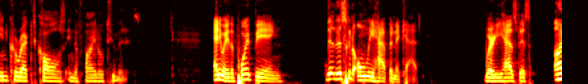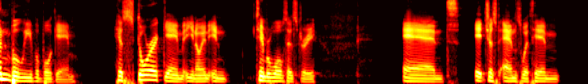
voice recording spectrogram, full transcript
incorrect calls in the final two minutes. Anyway, the point being, th- this could only happen to KAT, where he has this unbelievable game, historic game, you know, in, in Timberwolves history. And it just ends with him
